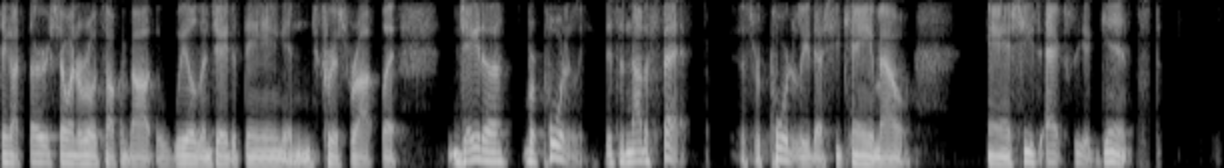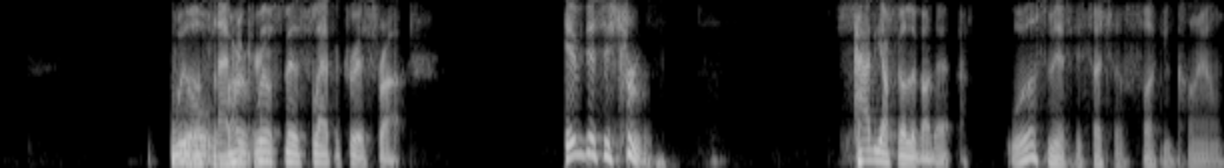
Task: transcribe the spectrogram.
think our third show in a row talking about the Will and Jada thing and Chris Rock, but Jada reportedly, this is not a fact. It's reportedly that she came out and she's actually against Will, Will slapping her, Will Smith slapping Chris Rock. If this is true, how do y'all feel about that? Will Smith is such a fucking clown.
